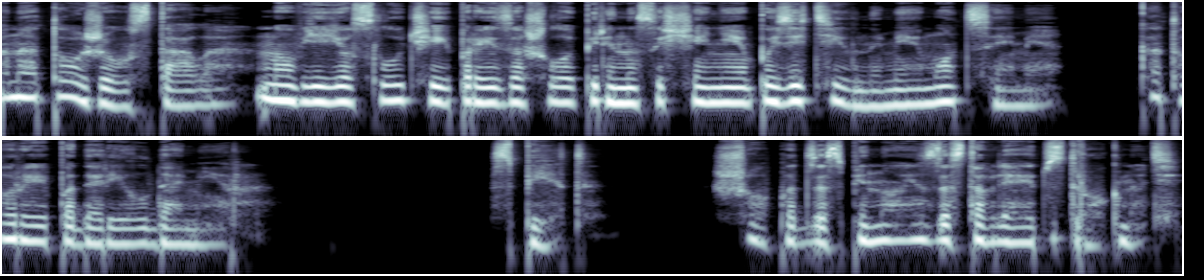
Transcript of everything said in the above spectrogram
Она тоже устала, но в ее случае произошло перенасыщение позитивными эмоциями, которые подарил Дамир. Спит. Шепот за спиной заставляет вздрогнуть.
